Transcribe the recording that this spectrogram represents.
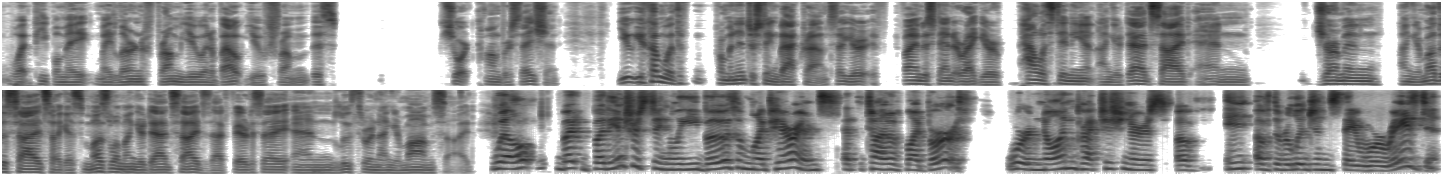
what people may may learn from you and about you from this short conversation. You you come with from an interesting background. So you're if, if I understand it right, you're Palestinian on your dad's side and German on your mother's side, so I guess Muslim on your dad's side. Is that fair to say? And Lutheran on your mom's side. Well, but but interestingly, both of my parents at the time of my birth were non-practitioners of of the religions they were raised in,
